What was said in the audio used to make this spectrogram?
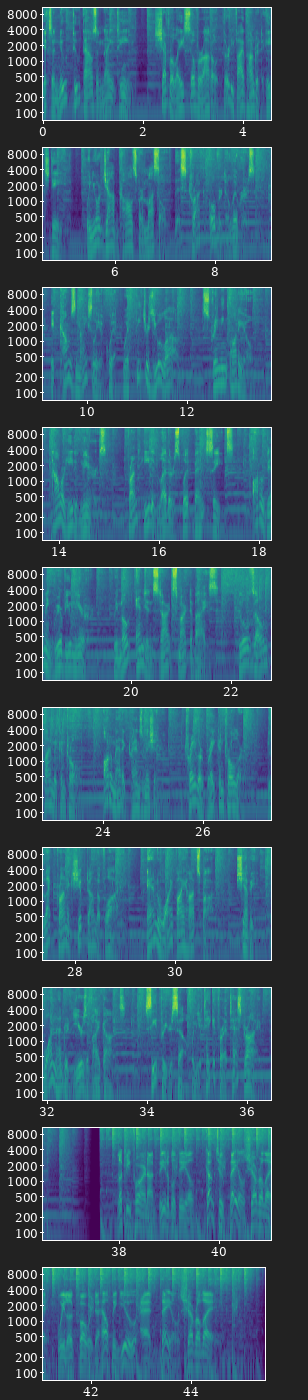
It's a new 2019 Chevrolet Silverado 3500 HD. When your job calls for muscle, this truck over-delivers. It comes nicely equipped with features you love. Streaming audio, power heated mirrors, front heated leather split bench seats, auto dimming rearview mirror, remote engine start smart device, dual zone climate control, automatic transmission, trailer brake controller, electronic shift on the fly, and Wi-Fi hotspot. Chevy, 100 years of icons. See it for yourself when you take it for a test drive. Looking for an unbeatable deal? Come to Bale Chevrolet. We look forward to helping you at Bale Chevrolet.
